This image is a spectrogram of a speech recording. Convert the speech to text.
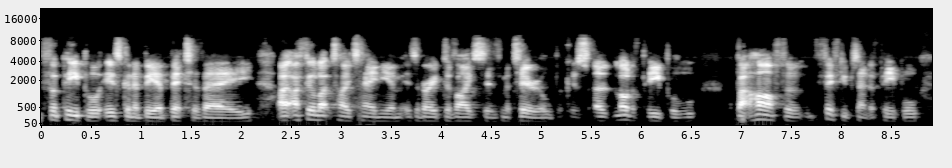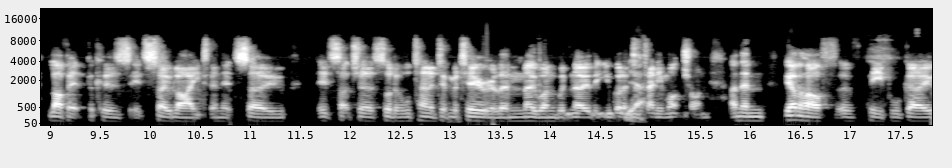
for people is going to be a bit of a I, I feel like titanium is a very divisive material because a lot of people about half of 50% of people love it because it's so light and it's so it's such a sort of alternative material and no one would know that you've got a Yeah. titanium watch on and then the other half of people go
